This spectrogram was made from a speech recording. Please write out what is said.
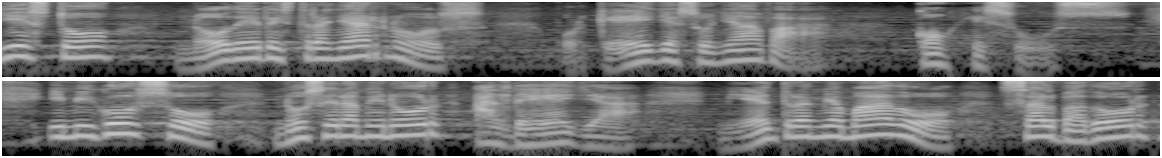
Y esto no debe extrañarnos, porque ella soñaba con Jesús. Y mi gozo no será menor al de ella, mientras mi amado Salvador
